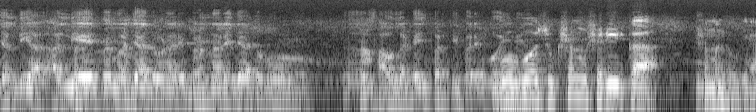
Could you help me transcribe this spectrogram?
जल्दी अर्ली एज में मर जाए तो उन्हारी भ्रम ना रह जाए तो वो हाँ। साव लटेज फरती पड़े वो वो वो सूक्ष्म शरीर का संबंध हो गया।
